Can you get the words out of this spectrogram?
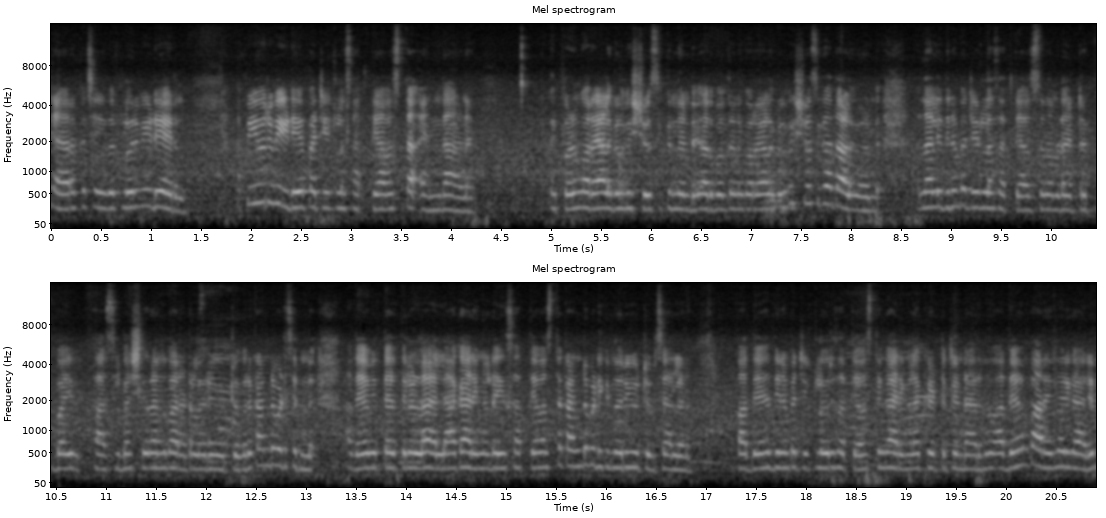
ഷെയർ ഒക്കെ ചെയ്തിട്ടുള്ള ഒരു വീഡിയോ ആയിരുന്നു. അപ്പോൾ ഈ ഒരു വീഡിയോയെ പറ്റിയിട്ടുള്ള സത്യാവസ്ഥ എന്താണ്? ഇപ്പോഴും കുറേ ആളുകൾ വിശ്വസിക്കുന്നുണ്ട്. അതുപോലെ തന്നെ കുറേ ആളുകൾ വിശ്വസിക്കാത്ത ആളുകളുണ്ട്. എന്നാൽ ഇതിനെ പറ്റിയിട്ടുള്ള സത്യാവസ്ഥ നമ്മുടെ ട്രിക്ക് ബൈ ഫാസിൽ ബഷീർ എന്ന് പറഞ്ഞിട്ടുള്ള ഒരു യൂട്യൂബർ കണ്ടുപിടിച്ചിട്ടുണ്ട്. അദ്ദേഹം ഇത്തരത്തിലുള്ള എല്ലാ കാര്യങ്ങളുടെയും സത്യാവസ്ഥ കണ്ടുപിടിക്കുന്ന ഒരു യൂട്യൂബ് ചാനലാണ് അപ്പോൾ അദ്ദേഹം ഇതിനെ പറ്റിയിട്ടുള്ള ഒരു സത്യാവസ്ഥയും കാര്യങ്ങളൊക്കെ ഇട്ടിട്ടുണ്ടായിരുന്നു. അദ്ദേഹം പറയുന്ന ഒരു കാര്യം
